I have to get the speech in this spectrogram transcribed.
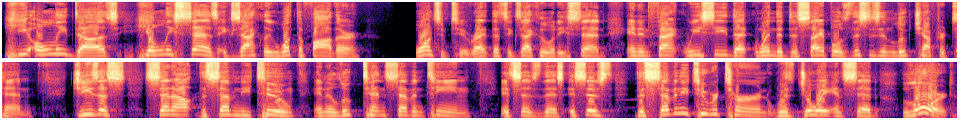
he only does, he only says exactly what the Father wants him to, right? That's exactly what he said. And in fact, we see that when the disciples, this is in Luke chapter 10, Jesus sent out the 72, and in Luke 10 17, it says this it says, The 72 returned with joy and said, Lord,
